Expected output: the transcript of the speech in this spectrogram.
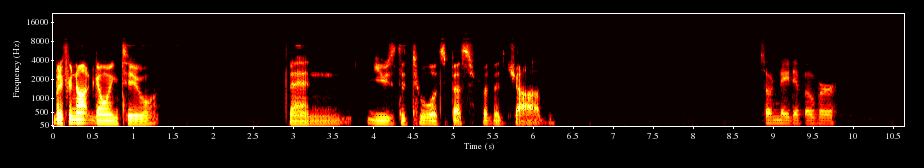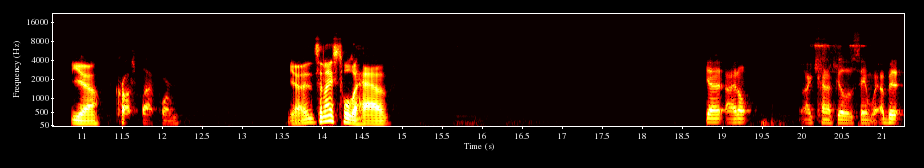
but if you're not going to, then use the tool that's best for the job. So native over Yeah, cross platform. yeah, it's a nice tool to have. Yeah, I don't. I kind of feel the same way. A bit,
